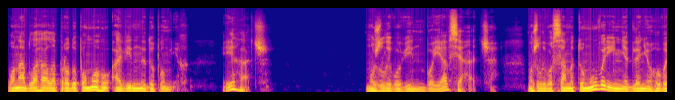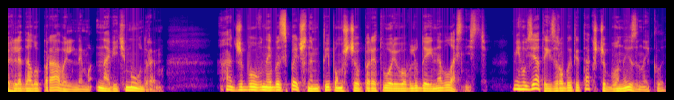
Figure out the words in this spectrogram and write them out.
Вона благала про допомогу, а він не допоміг. І гач. Можливо, він боявся гача. Можливо, саме тому варіння для нього виглядало правильним, навіть мудрим. Гадж був небезпечним типом, що перетворював людей на власність, міг узяти і зробити так, щоб вони зникли.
